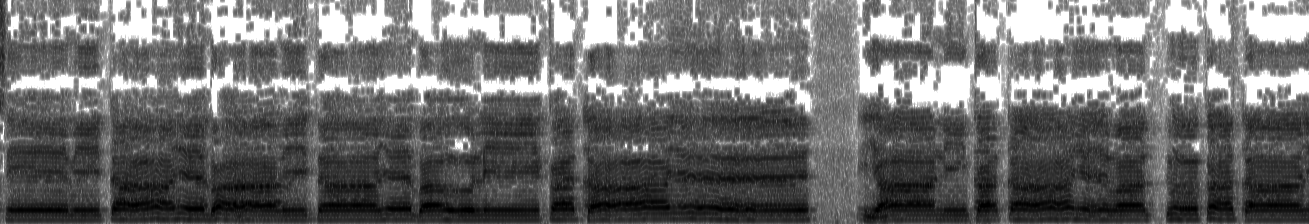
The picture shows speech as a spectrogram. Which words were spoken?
ආසේවිතාය භාවිතාය බහුලීකතාය යානි කතාය වත්තු කතාය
